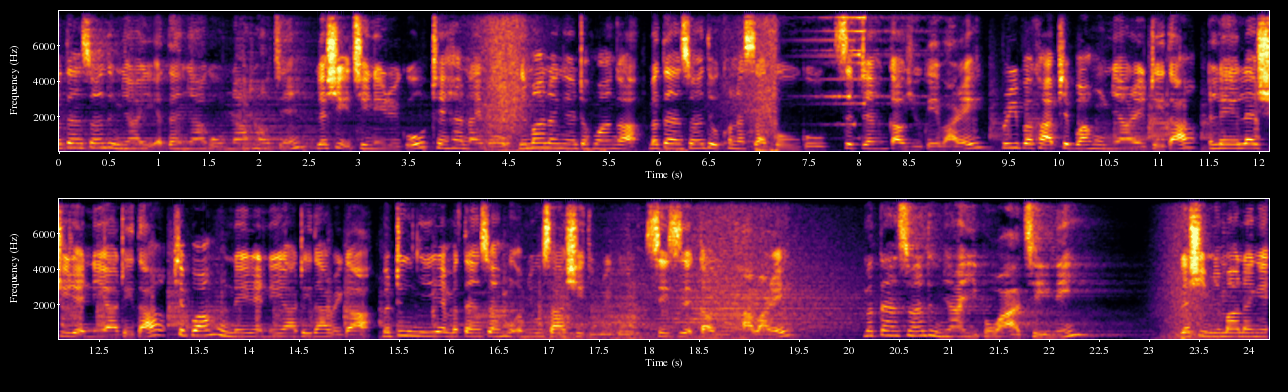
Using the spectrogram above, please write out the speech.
မတန်ဆွမ်းသူများ၏အတန်များကိုနားထောင်ခြင်းလက်ရှိအခြေအနေတွေကိုထင်ဟပ်နိုင်ဖို့မြန်မာနိုင်ငံတဝန်းကမတန်ဆွမ်းသူ89ဦးကိုစစ်တမ်းကောက်ယူခဲ့ပါတယ်။ပြည်ပခဖြစ်ပွားမှုများတဲ့ဒေသအလဲလက်ရှိတဲ့နေရာဒေသဖြစ်ပွားမှုနည်းတဲ့နေရာဒေသတွေကမတူညီတဲ့မတန်ဆွမ်းမှုအမျိုးအစားရှိသူတွေကိုစီစစ်ကောက်ယူထားပါတယ်။မတန်ဆွမ်းသူများ၏ဘဝအခြေအနေ လက်ရှိမြန်မာနိုင်ငံ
